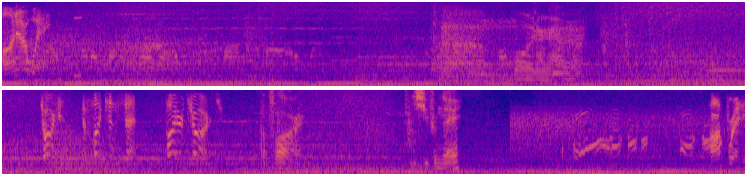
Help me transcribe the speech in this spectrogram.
On our way. Um, mortar, huh? set. Fire charge. How far? Can you shoot from there? Op ready.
